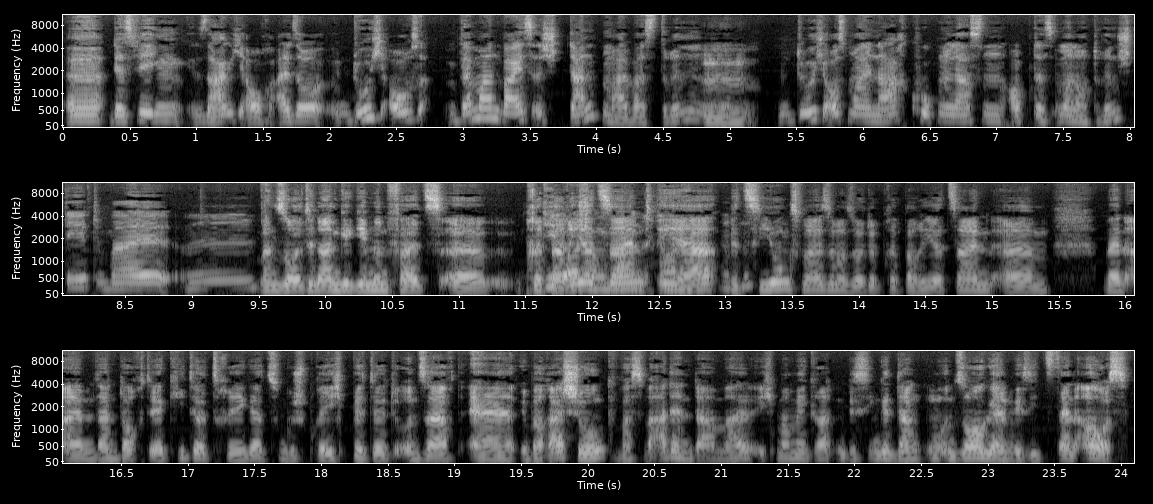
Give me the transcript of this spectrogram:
Äh, deswegen sage ich auch, also durchaus, wenn man weiß, es stand mal was drin, Mhm. äh, durchaus mal nachgucken lassen, ob das immer noch drin steht, weil mh, Man sollte dann gegebenenfalls äh, präpariert sein, ja, Mhm. beziehungsweise man sollte präpariert sein, ähm, wenn einem dann doch der Kita-Träger zum Gespräch bittet und sagt, äh, Überraschung, was war denn da mal? Ich mache mir gerade ein bisschen Gedanken und Sorgen, wie sieht's denn aus?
